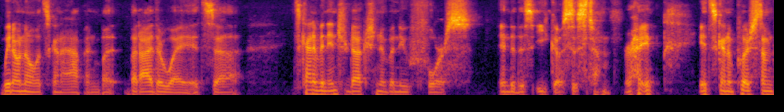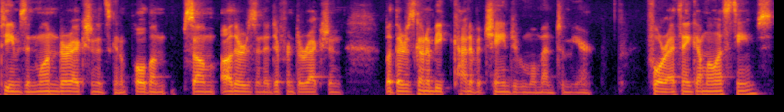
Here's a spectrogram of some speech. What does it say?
we don't know what's going to happen, but but either way, it's uh it's kind of an introduction of a new force into this ecosystem, right? It's going to push some teams in one direction, it's going to pull them some others in a different direction, but there's going to be kind of a change of momentum here for I think MLS teams.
